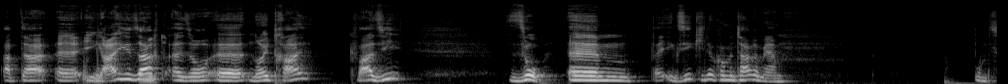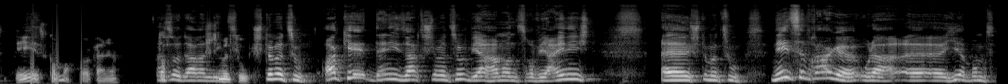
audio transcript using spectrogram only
habt da äh, egal gesagt, also äh, neutral quasi. So, ähm, weil ich sehe keine Kommentare mehr. Bums. Nee, es kommen auch gar keine. Achso, daran Stimme liegt zu. Stimme zu. Okay, Danny sagt Stimme zu. Wir haben uns darauf geeinigt. Äh, Stimme zu. Nächste Frage oder äh, hier, Bums.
